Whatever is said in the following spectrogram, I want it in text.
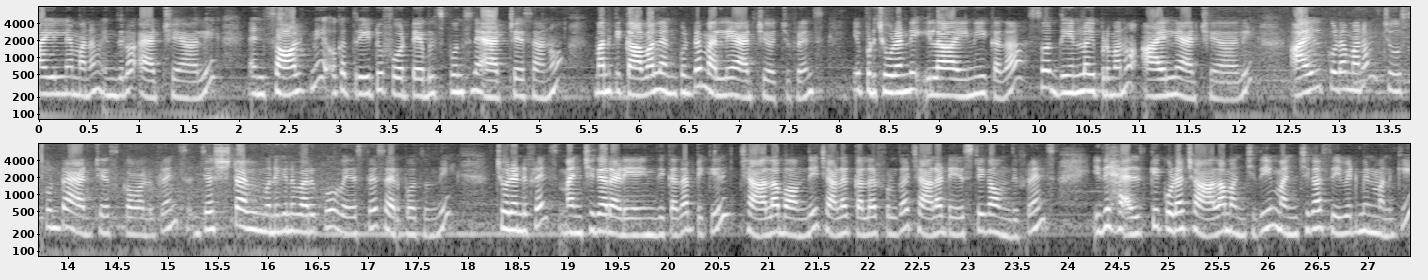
ఆయిల్నే మనం ఇందులో యాడ్ చేయాలి. అండ్ సాల్ట్ని ఒక త్రీ టు ఫోర్ టేబుల్ స్పూన్స్ని యాడ్ చేశాను. మనకి కావాలనుకుంటే మళ్ళీ యాడ్ చేయొచ్చు ఫ్రెండ్స్. ఇప్పుడు చూడండి ఇలా అయినాయి కదా. సో దీనిలో ఇప్పుడు మనం ఆయిల్ని యాడ్ చేయాలి. ఆయిల్ కూడా మనం చూసుకుంటూ యాడ్ చేసుకోవాలి ఫ్రెండ్స్. జస్ట్ అవి మునిగిన వరకు వేస్తే సరిపోతుంది. చూడండి ఫ్రెండ్స్ మంచిగా రెడీ అయింది కదా పికిల్. చాలా బాగుంది చాలా కలర్ఫుల్గా చాలా టేస్టీగా ఉంది ఫ్రెండ్స్. ఇది హెల్త్కి కూడా చాలా మంచిది. మంచిగా సి విటమిన్ మనకి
